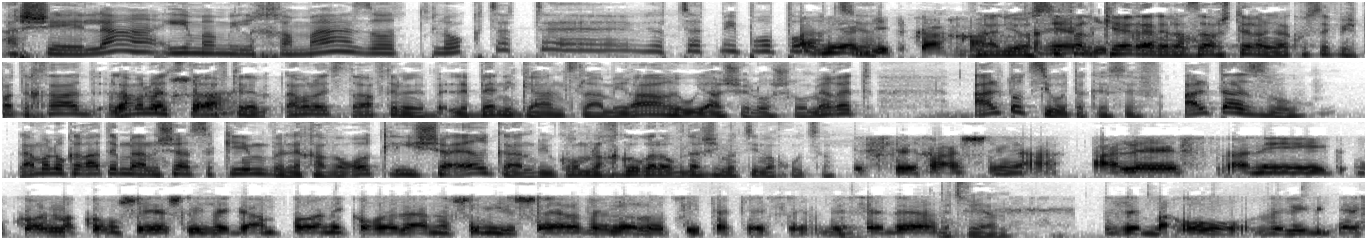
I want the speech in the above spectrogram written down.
השאלה אם המלחמה הזאת לא קצת אה, יוצאת מפרופורציות. אני אגיד ככה. ואני אוסיף על קרן, אלעזר שטרן, אני רק אוסיף משפט אחד. למה לא, הצטרפתם, למה לא הצטרפתם לבני גנץ, לאמירה הראויה שלו, שאומרת, אל תוציאו את הכסף, אל תעזבו. למה לא קראתם לאנשי עסקים ולחברות להישאר כאן במקום לחגוג על העובדה שהם יוצאים החוצה? סליחה, שנייה. א', אני, כל מקום שיש לי וגם פה אני קורא לאנשים להישאר ולא להוציא את הכסף, בסדר? מצוין. זה ברור, ולהתגייס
